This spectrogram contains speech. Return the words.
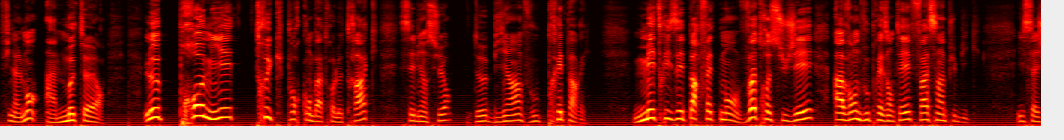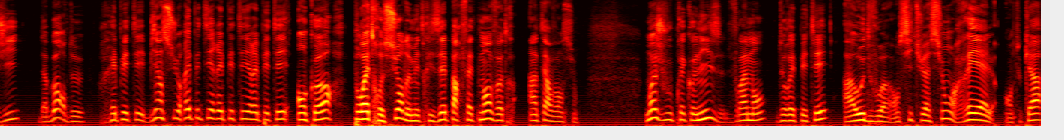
finalement un moteur. Le premier truc pour combattre le trac, c'est bien sûr de bien vous préparer. Maîtrisez parfaitement votre sujet avant de vous présenter face à un public. Il s'agit d'abord de répéter, bien sûr, répéter, répéter, répéter encore pour être sûr de maîtriser parfaitement votre intervention. Moi, je vous préconise vraiment de répéter à haute voix, en situation réelle, en tout cas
